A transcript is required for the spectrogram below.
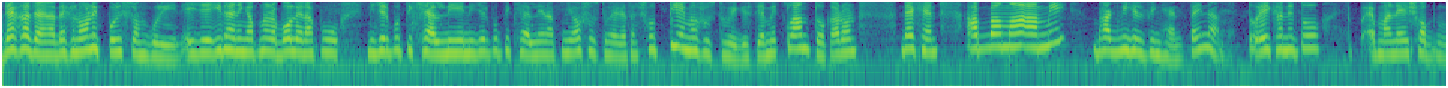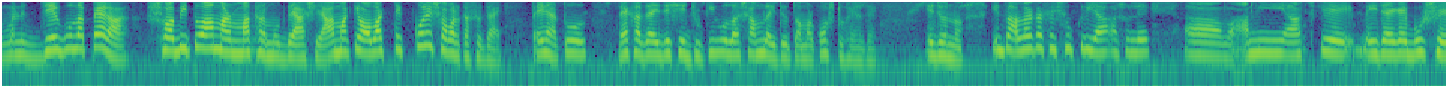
দেখা যায় না দেখেন অনেক পরিশ্রম করি। এই যে ইদানিং আপনারা বলেন আপু নিজের প্রতি খেয়াল নিয়ে নিজের প্রতি খেয়াল নিয়ে আপনি অসুস্থ হয়ে গেছেন। সত্যি আমি অসুস্থ হয়ে গেছি আমি ক্লান্ত কারণ দেখেন, আব্বা, মা, আমি, ভাগ্নি হেল্পিং হ্যান্ড তাই না? তো এইখানে তো মানে সব মানে যেগুলা প্যারা, সবই তো আমার মাথার মধ্যে আসে। আমাকে ওভারটেক করে সবার কাছে যায়, তাই না? তো দেখা যায় যে সেই ঝুঁকিগুলো সামলাইতে তো আমার কষ্ট হয়ে যায়, এজন্য। কিন্তু আল্লাহর কাছে শুক্রিয়া, আসলে আমি আজকে এই জায়গায় বসে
